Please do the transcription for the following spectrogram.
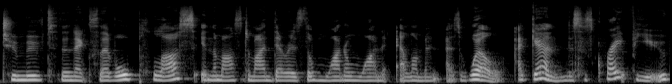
to move to the next level. Plus, in the mastermind, there is the one on one element as well. Again, this is great for you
